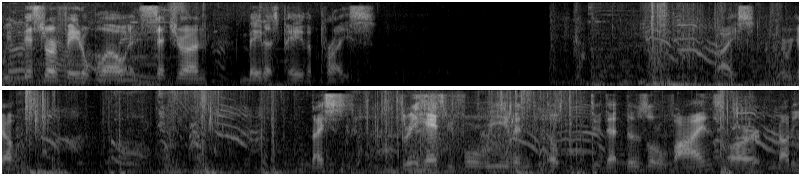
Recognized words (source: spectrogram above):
We missed our fatal blow, and Cetrion made us pay the price. Nice. Here we go. Nice. Three hits before we even... Oh, dude, that those little vines are nutty.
